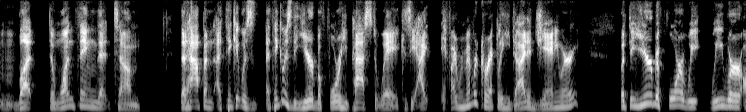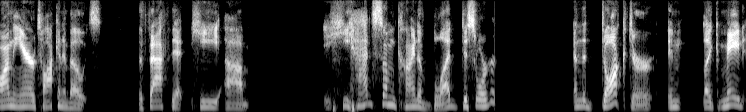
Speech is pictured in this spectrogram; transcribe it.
Mhm. But the one thing that um that happened, I think it was I think it was the year before he passed away because he I if I remember correctly, he died in January. But the year before we we were on the air talking about the fact that he um he had some kind of blood disorder. And the doctor in like made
